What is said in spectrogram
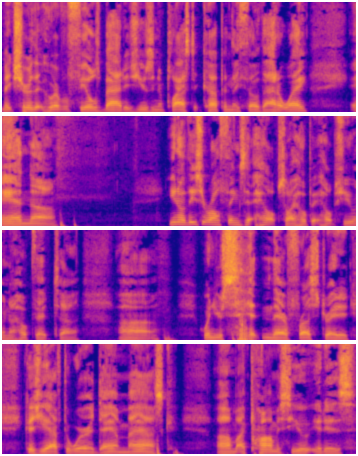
Make sure that whoever feels bad is using a plastic cup and they throw that away. And, uh, you know, these are all things that help. So I hope it helps you and I hope that uh, uh, when you're sitting there frustrated because you have to wear a damn mask. Um, I promise you, it is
